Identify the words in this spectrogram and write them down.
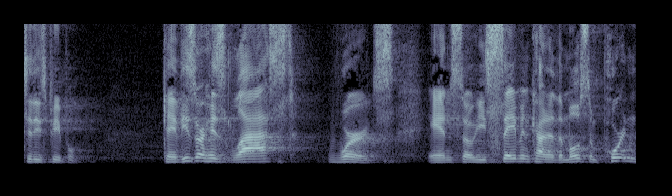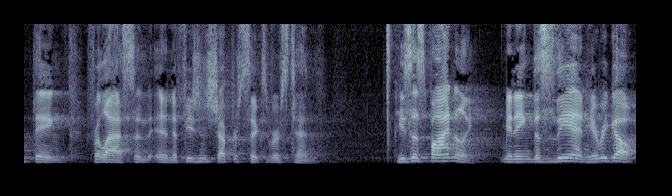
to these people. Okay, these are his last words. And so he's saving kind of the most important thing for last in, in Ephesians chapter 6, verse 10. He says, finally, meaning this is the end. Here we go. All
